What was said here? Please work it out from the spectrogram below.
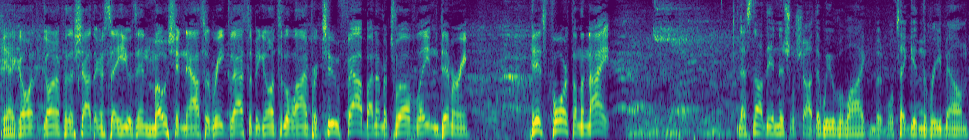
Yeah, going going in for the shot. They're going to say he was in motion now. So Reed Glass will be going to the line for two. Foul by number 12, Leighton Demery. His fourth on the night. That's not the initial shot that we would like, but we'll take getting the rebound.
